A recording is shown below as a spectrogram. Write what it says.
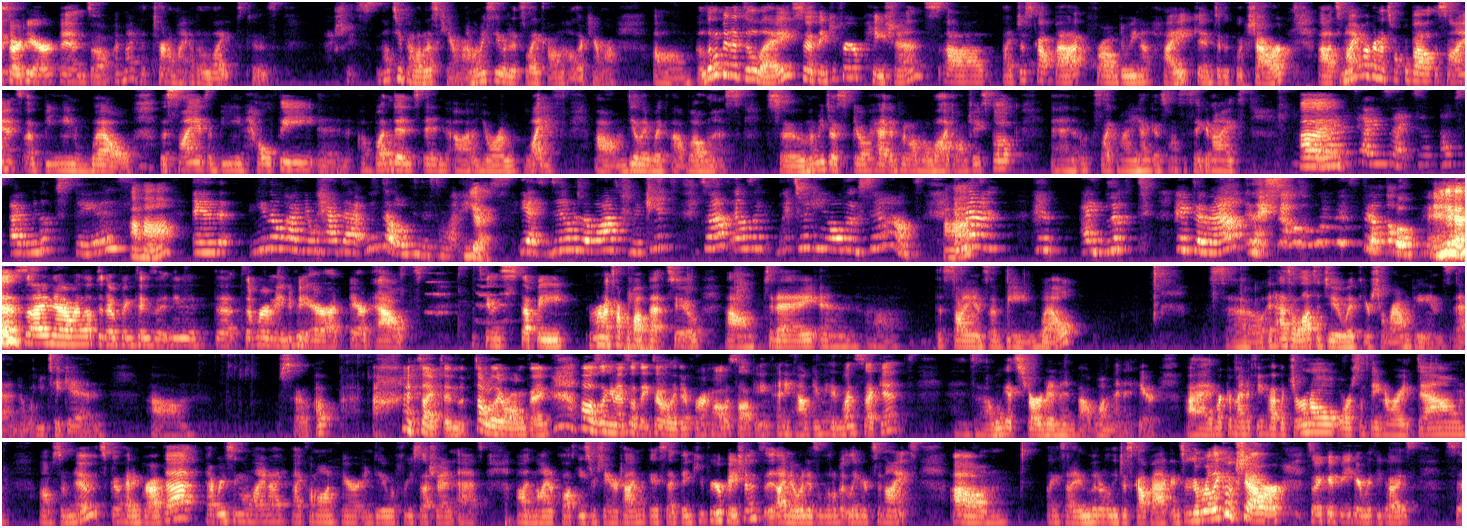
restart here, and um, I might have to turn on my other lights because actually it's not too bad on this camera. Let me see what it's like on the other camera. Um, a little bit of delay, so thank you for your patience. Uh, I just got back from doing a hike and took a quick shower. Uh, tonight we're going to talk about the science of being well, the science of being healthy and abundant in uh, your life, um, dealing with uh, wellness. So let me just go ahead and put on the live on Facebook. And it looks like my youngest wants to say goodnight. Hi. I went upstairs. Uh huh. And you know how you had that window open this morning? Yes. Yes, there was a lot of crickets sounds. And I was like, what's making all those sounds? Uh -huh. And then and I looked, picked around, and I saw open. Yes, I know. I left it open because it needed the the room needed to be aired aired out. It's getting stuffy. And we're going to talk about that too um, today and uh, the science of being well. So it has a lot to do with your surroundings and what you take in. Um, so, oh, I typed in the totally wrong thing. I was looking at something totally different while I was talking. Anyhow, give me one second and uh, we'll get started in about one minute here. I recommend if you have a journal or something to write down um, some notes, go ahead and grab that. Every single night I, I come on here and do a free session at uh, 9 o'clock Eastern Standard Time. Like I said, thank you for your patience. I know it is a little bit later tonight. Um, like I said, I literally just got back and took a really quick shower so I could be here with you guys. So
